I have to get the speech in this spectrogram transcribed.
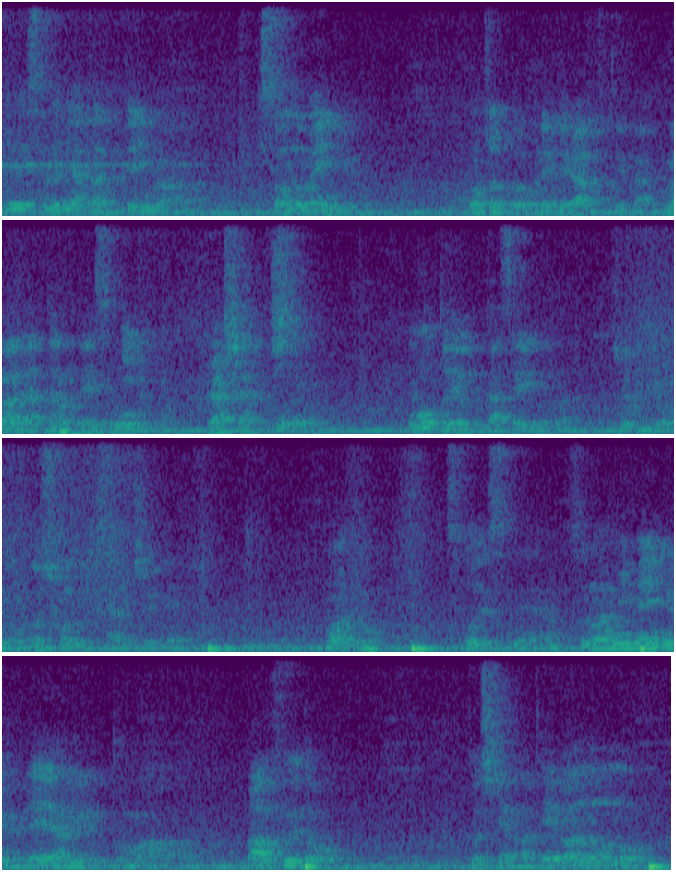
でそれにあたって今既存のメニューもうちょっとレベルアップというか今まであったのベースにブラッシュアップしてでもっとよく出せるような状況に落とし込んでいる最中で。まあでもそうですね。おつまみメニューで挙げるとまあバーフードとしてやっぱ定番のものを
